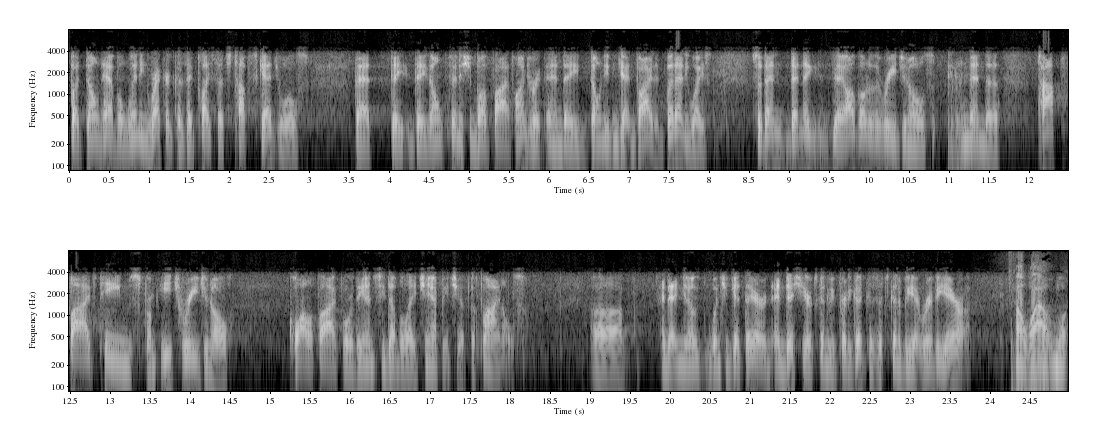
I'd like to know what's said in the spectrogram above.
but don't have a winning record because they play such tough schedules that they they don't finish above 500 and they don't even get invited. But anyways, so then then they they all go to the regionals, and then the top five teams from each regional qualify for the NCAA championship, the finals. Uh, and then you know once you get there, and this year it's going to be pretty good because it's going to be at Riviera. Oh wow!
